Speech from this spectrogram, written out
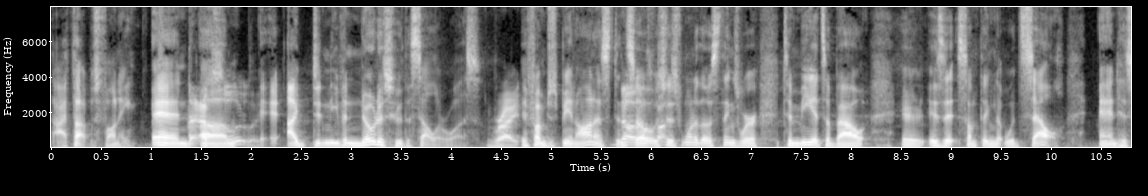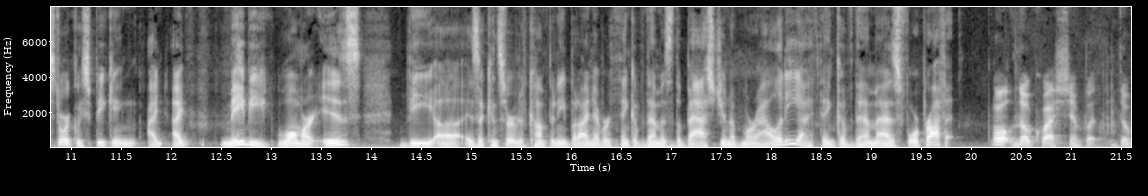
I thought it was funny. And um, I didn't even notice who the seller was. Right. If I'm just being honest. And No, so was just one of those things where to me it's about is it something that would sell? And historically speaking, I, I maybe Walmart is the uh, is a conservative company, but I never think of them as the bastion of morality. I think of them as for profit. Well, no question, but the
